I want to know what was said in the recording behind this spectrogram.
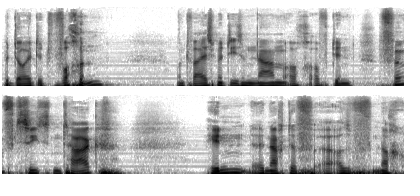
bedeutet Wochen und weist mit diesem Namen auch auf den 50. Tag hin, äh, nach der, also nach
